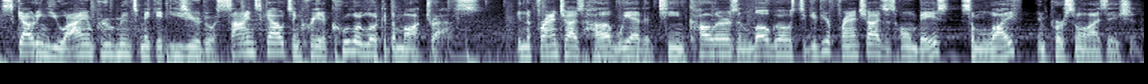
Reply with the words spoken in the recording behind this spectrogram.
Scouting UI improvements make it easier to assign scouts and create a cooler look at the mock drafts. In the franchise hub, we added team colors and logos to give your franchise's home base some life and personalization.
